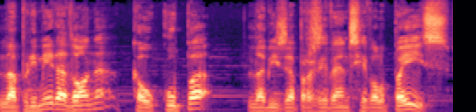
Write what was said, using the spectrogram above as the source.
la primera dona que ocupa la vicepresidència del país,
